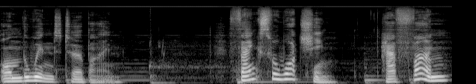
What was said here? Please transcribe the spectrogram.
on the wind turbine. Thanks for watching. Have fun!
